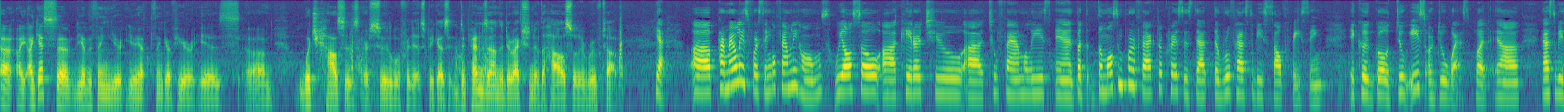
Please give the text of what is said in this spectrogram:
Uh, I, I, guess uh, the other thing you, you have to think of here is um, which houses are suitable for this? Because it depends on the direction of the house or the rooftop. Yeah. Uh, primarily it's for single family homes. We also uh, cater to uh, two families, and but the most important factor, Chris, is that the roof has to be south facing. It could go due east or due west, but uh, it has to be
